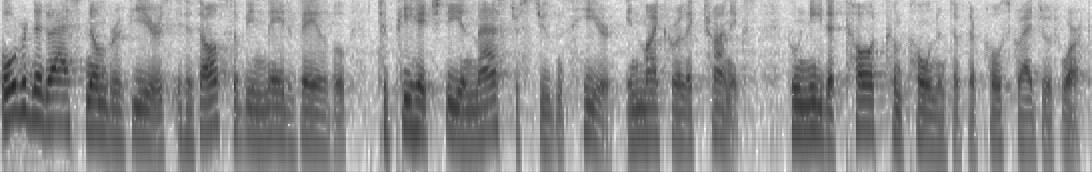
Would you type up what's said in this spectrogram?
Over the last number of years, it has also been made available to PhD and master students here in microelectronics who need a taught component of their postgraduate work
